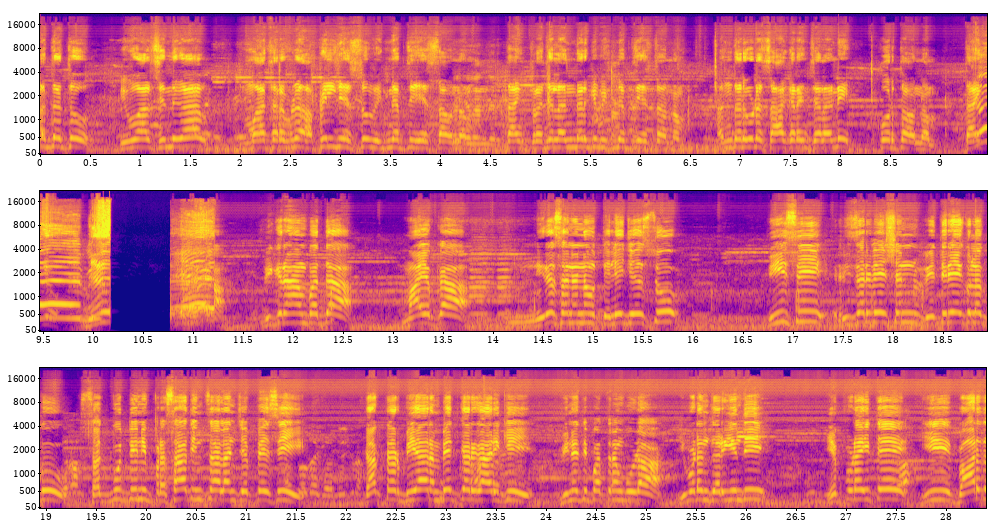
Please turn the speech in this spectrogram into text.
మద్దతు ఇవ్వాల్సిందిగా మా తరఫున అప్పీల్ చేస్తూ విజ్ఞప్తి చేస్తూ ఉన్నాం. దానికి ప్రజలందరికీ విజ్ఞప్తి చేస్తూ ఉన్నాం. అందరూ కూడా సహకరించాలని కోరుతా ఉన్నాం. థ్యాంక్ యూ విగ్రహం వద్ద మా యొక్క నిరసనను తెలియజేస్తూ బీసీ రిజర్వేషన్ వ్యతిరేకులకు సద్బుద్ధిని ప్రసాదించాలని చెప్పేసి డాక్టర్ బిఆర్ అంబేద్కర్ గారికి వినతి పత్రం కూడా ఇవ్వడం జరిగింది. ఎప్పుడైతే ఈ భారత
